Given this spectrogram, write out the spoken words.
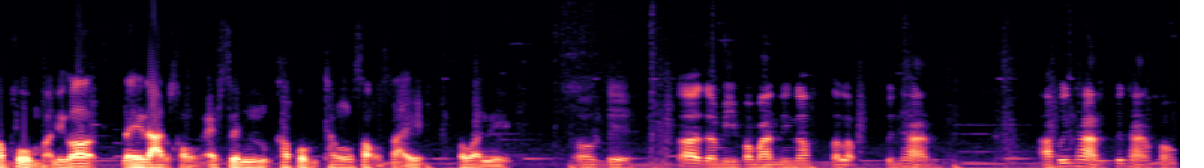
ครับผม อันนี้ก็ในด่านของ a d s e n ครับผมทั้งสองไซส์ประมาณนี้ โอเค ก็จะมีประมาณนี้เนาะสำหรับพื้นฐานอะพื้นฐานพื้นฐานของ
